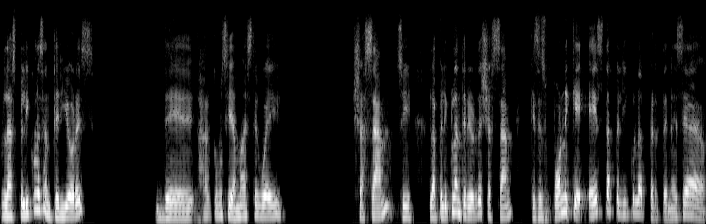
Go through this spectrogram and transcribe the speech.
las películas anteriores de, ah, ¿cómo se llama este güey? Shazam, sí, la película anterior de Shazam, que se supone que esta película pertenece a,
